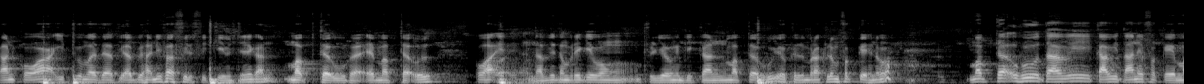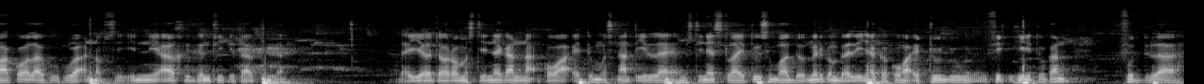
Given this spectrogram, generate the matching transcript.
Kan koa itu madhabi Abi Hanifah fil fikih. Mestinya kan mabda'uha eh mabda'ul qawaid. Tapi temriki wong beliau ngendikan mabda'uhu ya gelem ra gelem fikih no. Mabda'uhu tawi kawitane fikih lahu huwa an-nafsi inni akhidun fi kitabillah. Lah iya cara mestinya kan nak qawaid itu musnad ilaih. Mestinya setelah itu semua domir kembalinya ke qawaid dulu. Fikih itu kan fudlah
